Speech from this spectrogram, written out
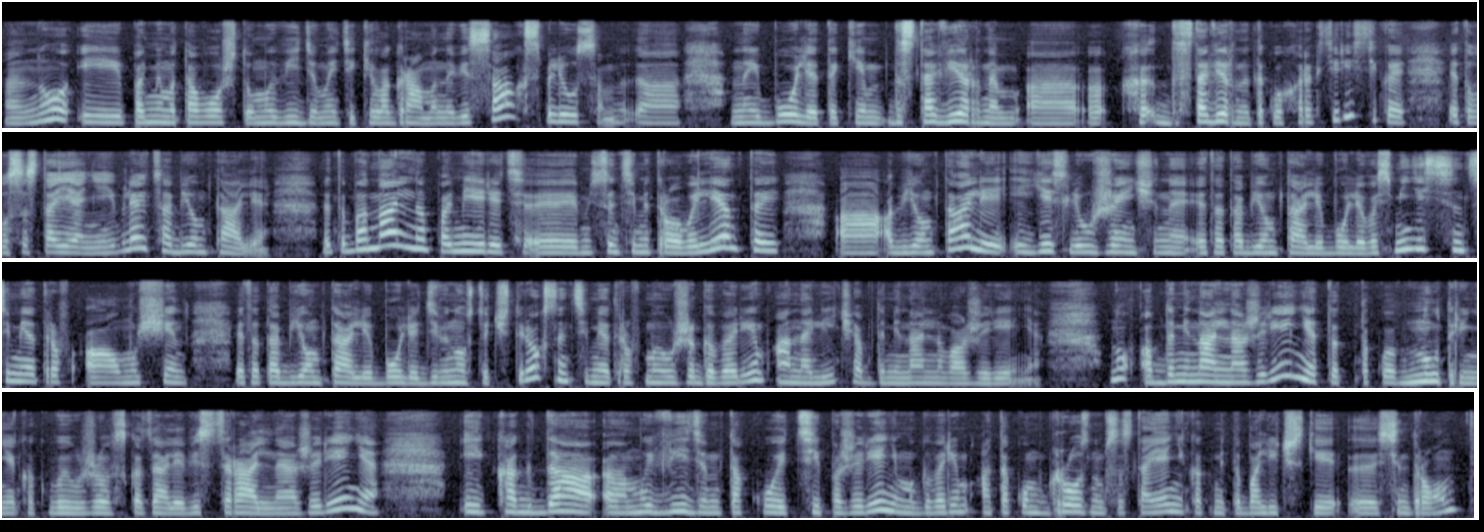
Ну и помимо того, что мы видим эти килограммы на весах с плюсом, э, наиболее таким достоверным, э, достоверной такой характеристикой этого состояния является объем талии. Это банально померить э, сантиметровой лентой объем талии, и если у женщины этот объем талии более 80 сантиметров, а у мужчин этот объем талии более 94 сантиметров, мы уже говорим о наличии абдоминального ожирения. Ну, абдоминальное ожирение – это такое внутреннее, как вы уже сказали, висцеральное ожирение, И когда э, мы видим такой тип ожирения, мы говорим о таком грозном состоянии, как метаболический э, синдром.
